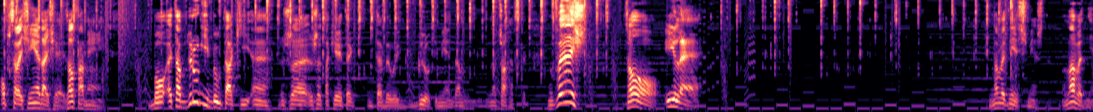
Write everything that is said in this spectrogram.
Obsraj się, nie daj się, zostaw mnie. Bo etap drugi był taki, e, że, że takie te, te były gluty, mnie tam na czachę wskak. No weź! Co? Ile? Nawet nie jest śmieszne. No nawet nie.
